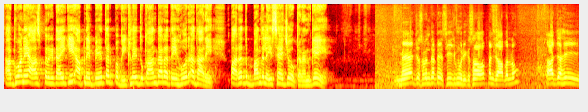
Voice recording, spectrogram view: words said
ਆਗੂਆਂ ਨੇ ਆਸ ਪ੍ਰਗਟਾਈ ਕਿ ਆਪਣੇ ਬਿਹਤਰ ਭਵਿੱਖ ਲਈ ਦੁਕਾਨਦਾਰ ਅਤੇ ਹੋਰ ਅਦਾਰੇ ਭਾਰਤ ਬੰਦ ਲਈ ਸਹਿਯੋਗ ਕਰਨਗੇ। ਮੈਂ ਜਸਵਿੰਦਰ ਢੇਸੀ ਜਮਹੂਰੀ ਕਿਸਾਨ ਪੰਜਾਬ ਵੱਲੋਂ ਅੱਜ ਅਸੀਂ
